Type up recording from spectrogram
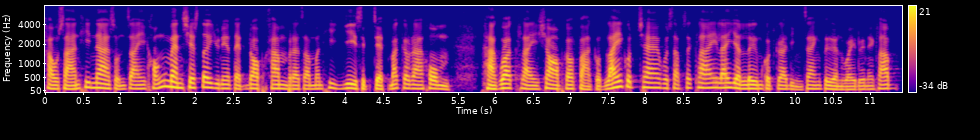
ข่าวสารที่น่าสนใจของแมนเชสเตอร์ยูไนเต็ดรอบค่ำประจำวันที่ 27 มกราคม หากว่าใครชอบก็ฝากกดไลค์ กดแชร์ กด Subscribe และอย่าลืมกดกระดิ่งแจ้งเตือนไว้ด้วยนะครับ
